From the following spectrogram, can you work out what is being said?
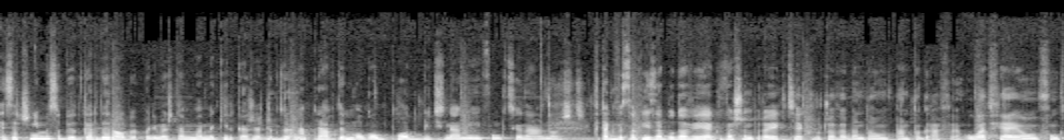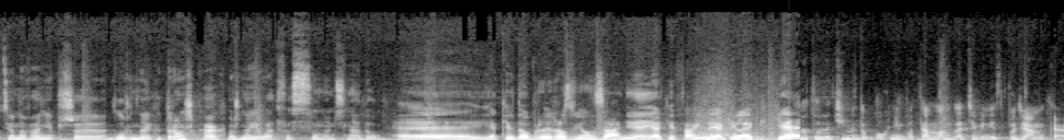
Zacznijmy sobie od garderoby, ponieważ tam mamy kilka rzeczy, które naprawdę mogą podbić nami funkcjonalność. W tak wysokiej zabudowie jak w Waszym projekcie kluczowe będą pantografy. Ułatwiają funkcjonowanie przy górnych drążkach, można je łatwo zsunąć na dół. Hej, jakie dobre rozwiązanie, jakie fajne, jakie lekkie. No to lecimy do kuchni, bo tam mam dla Ciebie niespodziankę.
